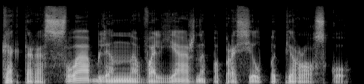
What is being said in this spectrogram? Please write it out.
Как-то расслабленно, вальяжно попросил папироску.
